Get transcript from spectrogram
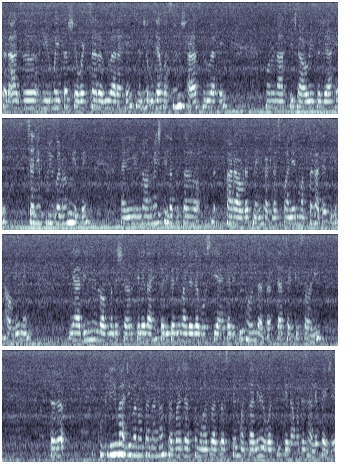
तर आज निर्मईचा शेवटचा रविवार आहे. म्हणजे उद्यापासून शाळा सुरू आहे. म्हणून आज तिच्या आवडीचं जे आहे चणेपुरी बनवून घेते. आणि नॉनव्हेज तिला तसं फार आवडत नाही. वाटलंच पनीर मस्त खाते ती. आवडी नाही. याआधी मी ब्लॉगमध्ये शेअर केलेलं आहे. कधी कधी माझ्या ज्या गोष्टी आहेत त्या रिपीट होऊन जातात. त्यासाठी सॉरी तर कुठलीही भाजी बनवताना ना सर्वात जास्त महत्त्वाचं असते मसाले व्यवस्थित तेलामध्ये झाले पाहिजे.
